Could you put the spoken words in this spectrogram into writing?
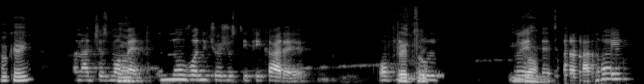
okay. în acest moment. Da. Nu văd nicio justificare Conflictul Pentru... nu da. este țară la noi.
